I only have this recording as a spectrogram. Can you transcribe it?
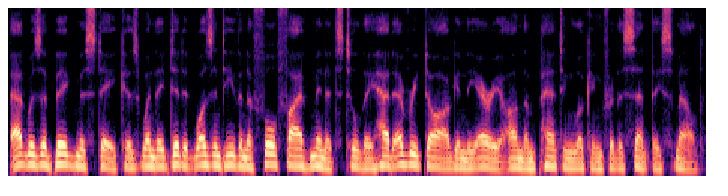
That was a big mistake as when they did it wasn't even a full 5 minutes till they had every dog in the area on them panting looking for the scent they smelled.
